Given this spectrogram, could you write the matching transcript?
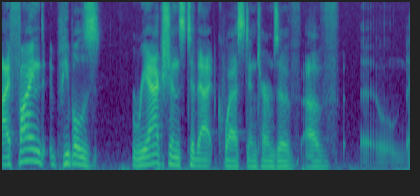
I find people's reactions to that quest in terms of of uh,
